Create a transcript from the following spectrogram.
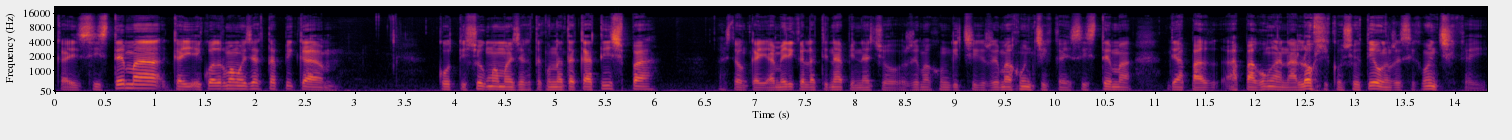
kay sistema kay Ecuador mama mama llaktakunata katishpa hasta kay América Latinapi nacho rimajunkichik rimajunchik kay sistema de apag apagón analógico shutiwan risijunchik kay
